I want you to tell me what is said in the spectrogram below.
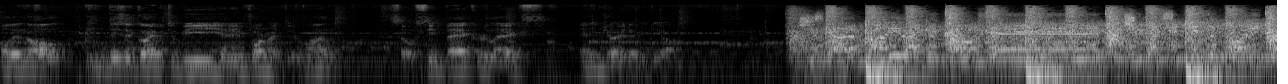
All in all, this is going to be an informative one, so sit back, relax, and enjoy the video. She's got a body like a She likes to keep the party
